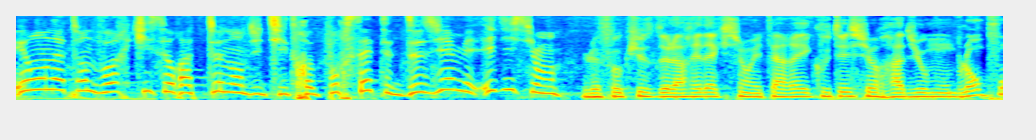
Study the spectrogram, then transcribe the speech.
Et on attend de voir qui sera tenant du titre pour cette deuxième édition. Le focus de la rédaction est à réécouter sur radiomontblanc.fr.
